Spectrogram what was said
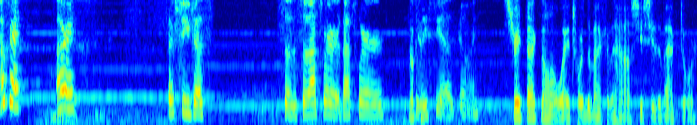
Okay. All right. So she just so so that's where that's where Okay. Felicia is going. Straight back the hallway toward the back of the house, you see the back door.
